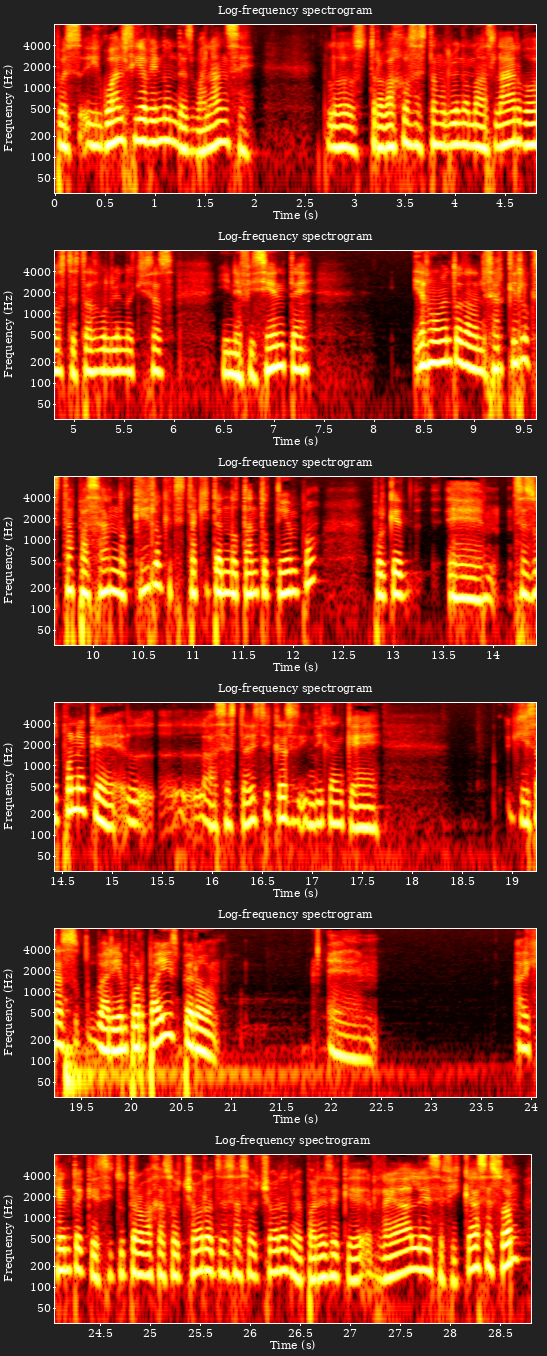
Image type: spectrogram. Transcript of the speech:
pues igual sigue habiendo un desbalance. Los trabajos se están volviendo más largos, te estás volviendo quizás ineficiente. y es momento de analizar qué es lo que está pasando, qué es lo que te está quitando tanto tiempo, porque eh, se supone que las estadísticas indican que quizás varíen por país, pero eh, hay gente que si tú trabajas ocho horas, de esas ocho horas me parece que reales, eficaces son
